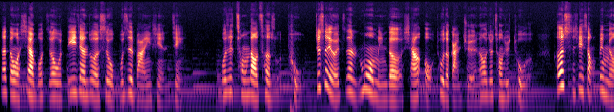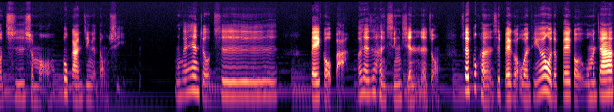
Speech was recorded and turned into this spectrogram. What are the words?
那等我下播之后，我第一件做的事，我不是拔隐形眼镜，我是冲到厕所吐，就是有一阵莫名的想呕吐的感觉，然后我就冲去吐了。可是实际上我并没有吃什么不干净的东西，我那天就吃 bagel 吧，而且是很新鲜的那种，所以不可能是 bagel 问题，因为我的 bagel 我们家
